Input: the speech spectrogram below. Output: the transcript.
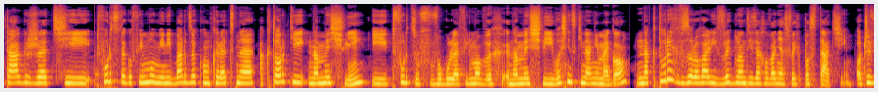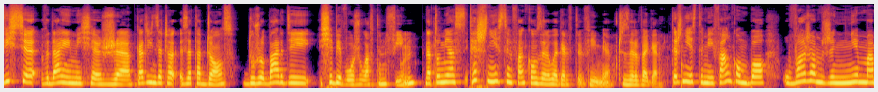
tak, że ci twórcy tego filmu mieli bardzo konkretne aktorki na myśli i twórców w ogóle filmowych na myśli właśnie z kina niemego, na których wzorowali wygląd i zachowania swoich postaci. Oczywiście wydaje mi się, że Catherine Zeta-Jones dużo bardziej siebie włożyła w ten film, natomiast też nie jestem fanką Zellweger w tym filmie, czy Zellweger. Też nie jestem jej fanką, bo uważam, że nie ma,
